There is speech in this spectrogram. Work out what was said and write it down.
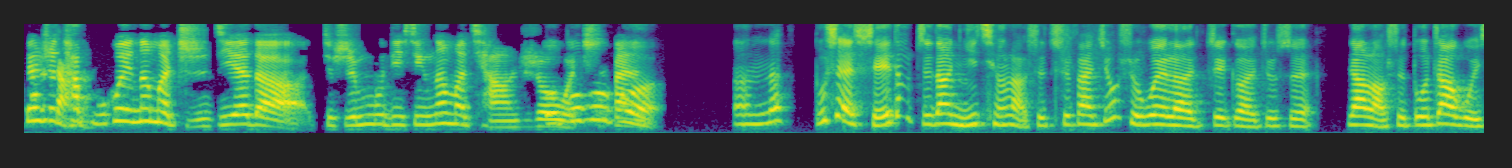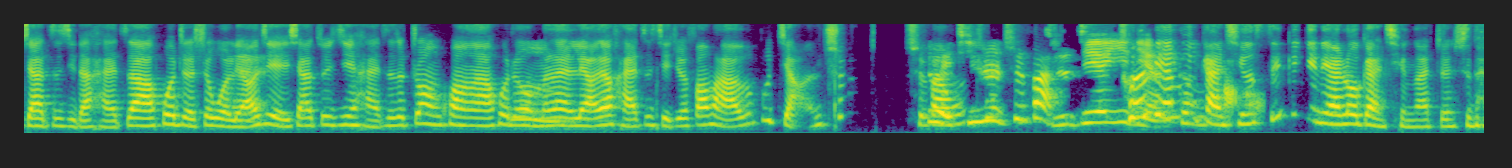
但是他不会那么直接的，就是目的性那么强，就说我吃饭。不不不，嗯，那不是谁都知道你请老师吃饭就是为了这个，就是让老师多照顾一下自己的孩子啊，或者是我了解一下最近孩子的状况啊，或者我们来聊聊孩子解决方法。不讲吃吃饭，其实吃饭直接一纯联络感情，谁跟你联络感情啊？真是的。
